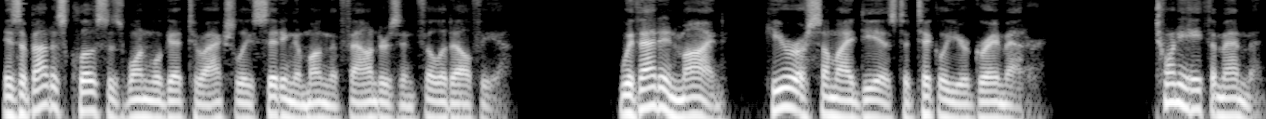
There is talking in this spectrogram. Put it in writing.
is about as close as one will get to actually sitting among the founders in Philadelphia. With that in mind, here are some ideas to tickle your gray matter. 28th Amendment.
